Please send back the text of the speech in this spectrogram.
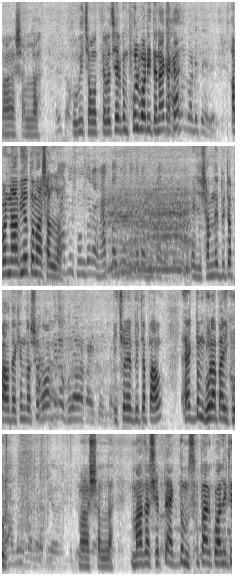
মাশাল্লাহ খুবই চমৎকার হয়েছে। এরকম ফুল বডিতে না কাকা? বডিতে আবার নাভিও তো মাশাল্লাহ সুন্দর আর হাত পাগুলো দেখা দাও মোটা কথা এই যে সামনের দুইটা পাও দেখেন দর্শক। পিছনের দুইটা পাও একদম ঘোড়া পাই খুর মাশাল্লাহ মাজার শেপটা একদম সুপার কোয়ালিটি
